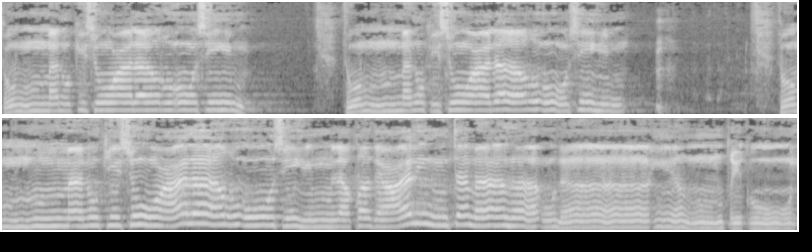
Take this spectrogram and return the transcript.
ثم نكسوا على رؤوسهم ثم نكسوا على رؤوسهم. ثم نكسوا على رؤوسهم. لقد علمت ما هؤلاء ينطقون.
